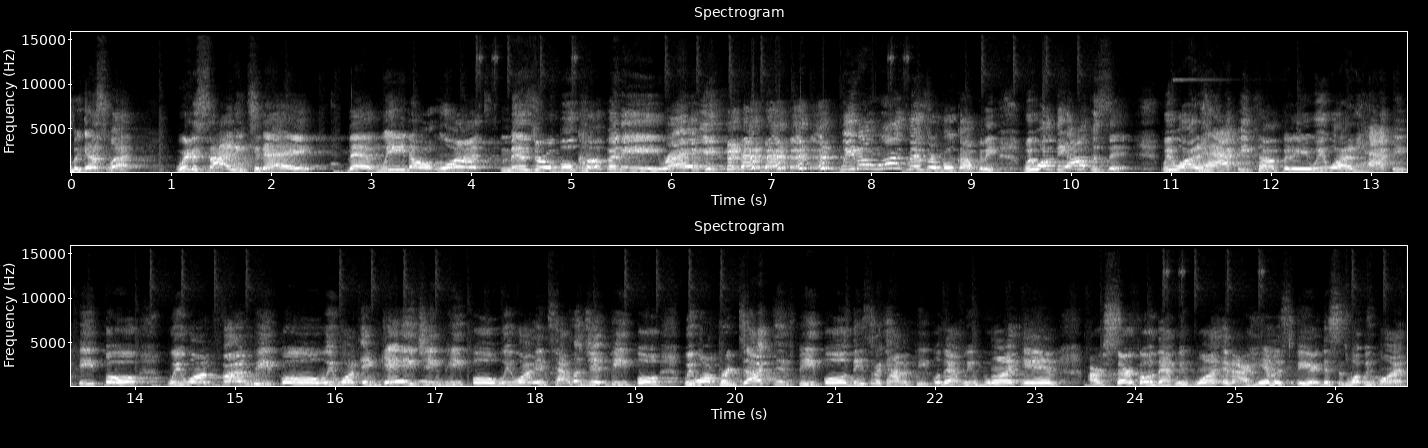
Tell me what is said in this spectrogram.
But guess what? We're deciding today that we don't want miserable company, right? we don't want miserable company. We want the opposite. We want happy company. We want happy people. We want fun people. We want engaging people. We want intelligent people. We want productive people. These are the kind of people that we want in our circle, that we want in our hemisphere. This is what we want.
